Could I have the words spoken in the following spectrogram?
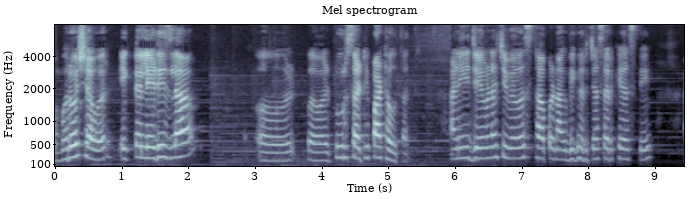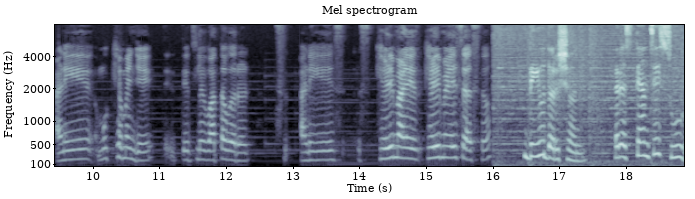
भरोश्यावर एकट्या लेडीजला टूरसाठी पाठवतात. आणि जेवणाची व्यवस्था पण अगदी घरच्यासारखी असते. आणि मुख्य म्हणजे तिथलं वातावरण आणि खेळीमाळे खेळीमेळीचं असतं. देवदर्शन. रस्त्यांचे सूर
